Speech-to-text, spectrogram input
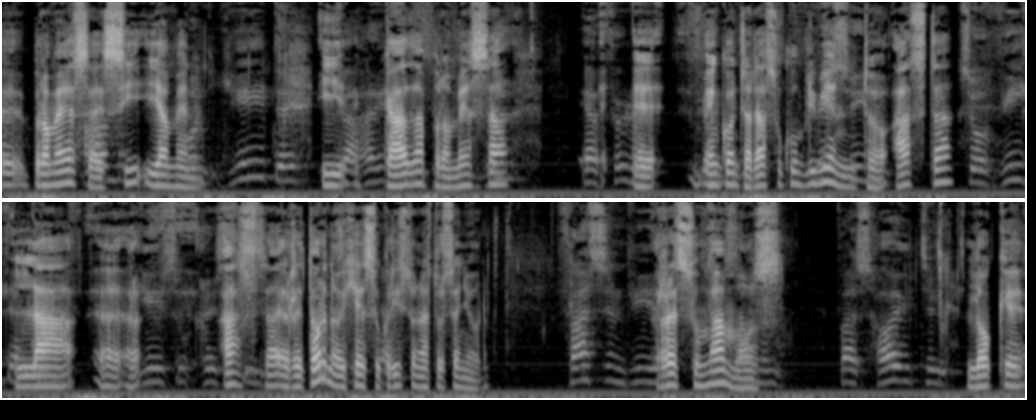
eh, promesa es sí y amén. Y cada promesa eh, encontrará su cumplimiento hasta la eh, hasta el retorno de Jesucristo nuestro Señor. Resumamos lo que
